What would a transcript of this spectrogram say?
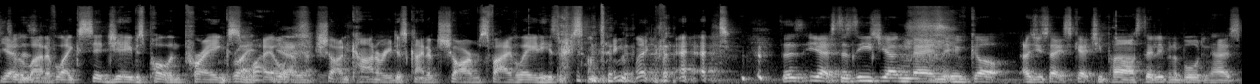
Yeah, so a lot a- of like Sid James pulling pranks Right, while yeah, yeah. Sean Connery just kind of charms five ladies or something like that. There's, yes, there's these young men who've got, as you say, sketchy past. They live in a boarding house.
